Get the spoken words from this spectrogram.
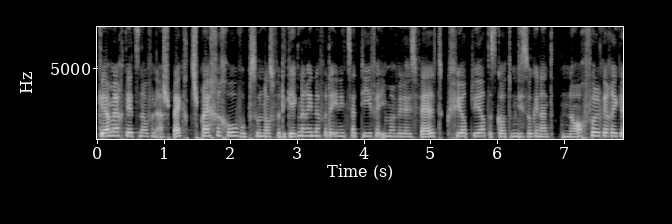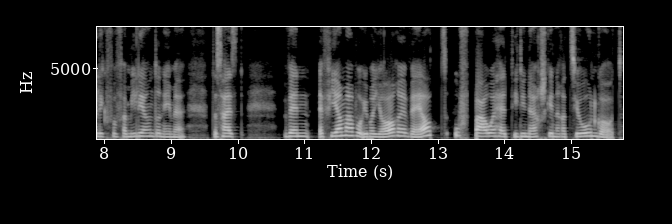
Gerne möchte jetzt noch auf einen Aspekt sprechen kommen, der besonders von den Gegnerinnen der Initiative immer wieder ins Feld geführt wird. Es geht um die sogenannte Nachfolgeregelung von Familienunternehmen. Das heißt, wenn eine Firma, die über Jahre Wert aufbauen hat, in die nächste Generation geht,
